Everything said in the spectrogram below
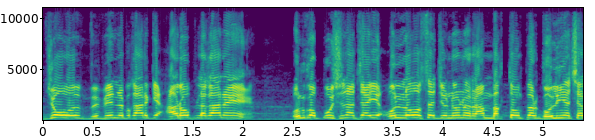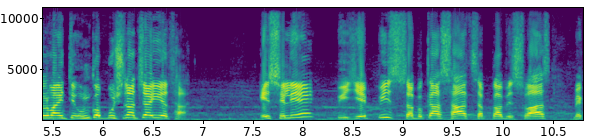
जो विभिन्न प्रकार के आरोप लगा रहे हैं, उनको पूछना चाहिए उन लोगों से जिन्होंने राम भक्तों पर गोलियाँ चलवाई थी, उनको पूछना चाहिए था। इसलिए बीजेपी सबका साथ, सबका विश्वास में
